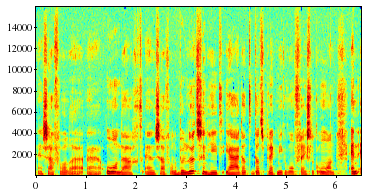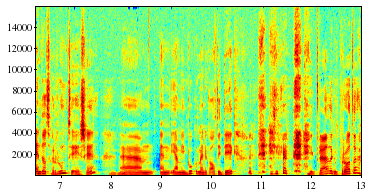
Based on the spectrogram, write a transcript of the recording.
En zoveel uh, aandacht en zoveel belutsenheid. Ja, dat, dat spreekt me gewoon vreselijk aan. En, en dat er roemte is, hè. Mm -hmm. en ja, mijn boeken ben ik altijd dik. ik praat, ik protten.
